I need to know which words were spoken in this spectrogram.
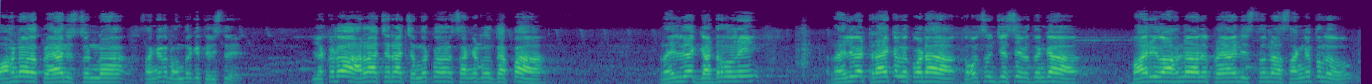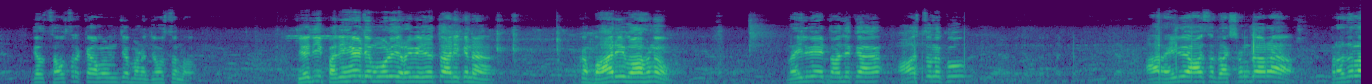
వాహనాలు ప్రయాణిస్తున్న సంగతి అందరికీ తెలిసే ఎక్కడో అరాచర చిన్న సంఘటనలు తప్ప రైల్వే గడ్డలని రైల్వే ట్రాక్లను కూడా ధ్వంసం చేసే విధంగా భారీ వాహనాలు ప్రయాణిస్తున్న సంగతులు గత సంవత్సర కాలం నుంచే మనం చూస్తున్నాం. తేదీ పదిహేడు మూడు ఇరవై ఐదో తారీఖున ఒక భారీ వాహనం రైల్వే తాలూకా ఆస్తులకు ఆ రైల్వే ఆస్తుల రక్షణ ద్వారా ప్రజల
